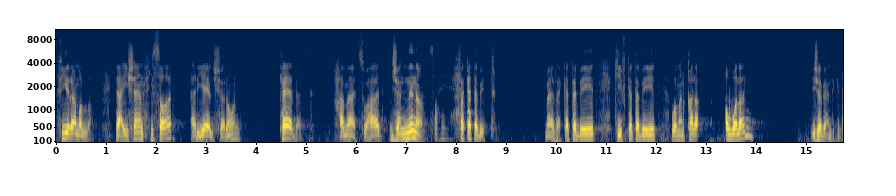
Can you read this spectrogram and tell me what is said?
في رام الله. تعيشان حصار أريال شارون كادت حماة سعاد تجننها صحيح. فكتبت. ماذا كتبت؟ كيف كتبت؟ ومن قرأ أولا؟ إجابة عندك أنت.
